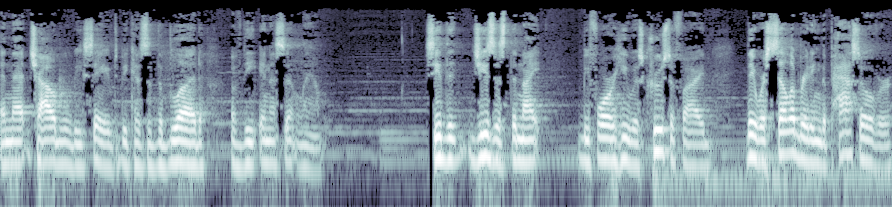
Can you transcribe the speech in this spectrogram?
And that child will be saved because of the blood of the innocent lamb. See, the, Jesus, the night before he was crucified, they were celebrating the Passover.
